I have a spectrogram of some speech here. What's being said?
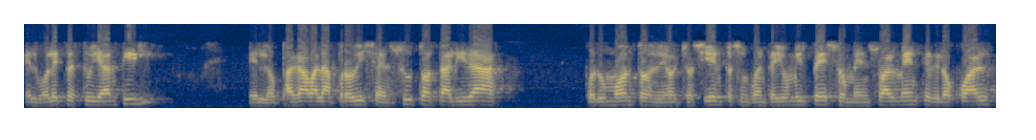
el boleto estudiantil eh, lo pagaba la provincia en su totalidad por un monto de 851 mil pesos mensualmente, de lo cual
